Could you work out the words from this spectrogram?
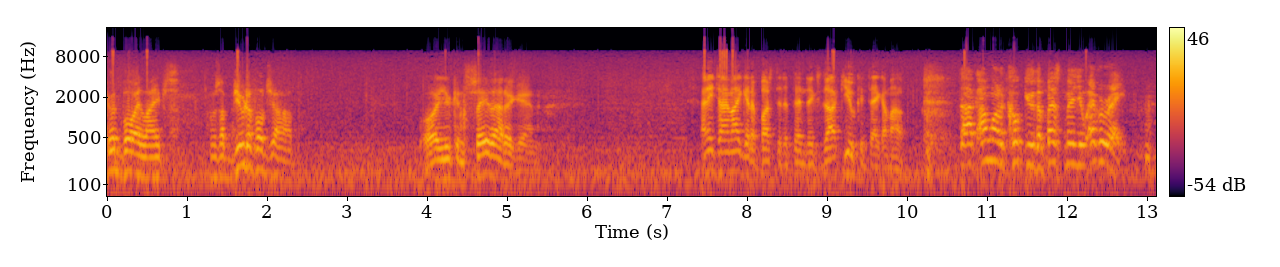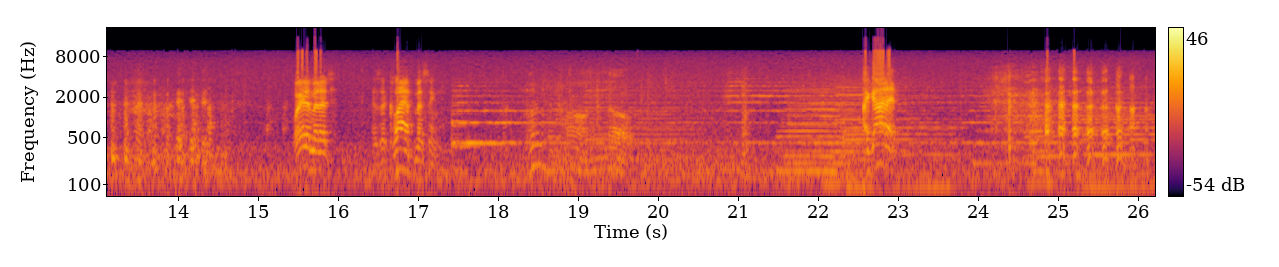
Good boy, Lipes. It was a beautiful job. Boy, you can say that again. Anytime I get a busted appendix, Doc, you can take 'em out. Doc, I want to cook you the best meal you ever ate. Wait a minute. There's a clamp missing. Oh, no. I got it.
